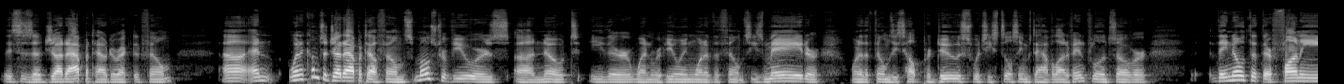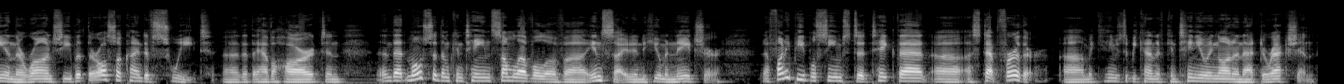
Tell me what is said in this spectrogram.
This is a Judd Apatow directed film. Uh, and when it comes to Judd Apatow films, most reviewers note either when reviewing one of the films he's made or one of the films he's helped produce, which he still seems to have a lot of influence over, they note that they're funny and they're raunchy, but they're also kind of sweet, uh, that they have a heart, and, and that most of them contain some level of uh, insight into human nature. Now, Funny People seems to take that uh, a step further. Um, it seems to be kind of continuing on in that direction.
